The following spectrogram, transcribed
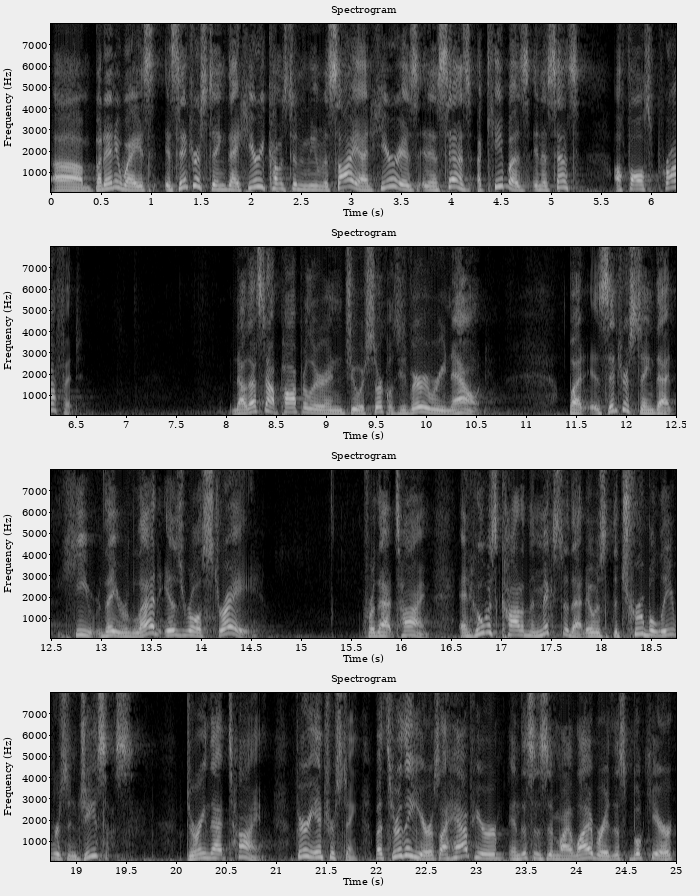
Um, but anyways, it's interesting that here he comes to the Messiah, and here is, in a sense, Akiba is, in a sense, a false prophet. Now, that's not popular in Jewish circles. He's very renowned. But it's interesting that he, they led Israel astray for that time. And who was caught in the mix of that? It was the true believers in Jesus during that time. Very interesting. But through the years, I have here, and this is in my library, this book here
